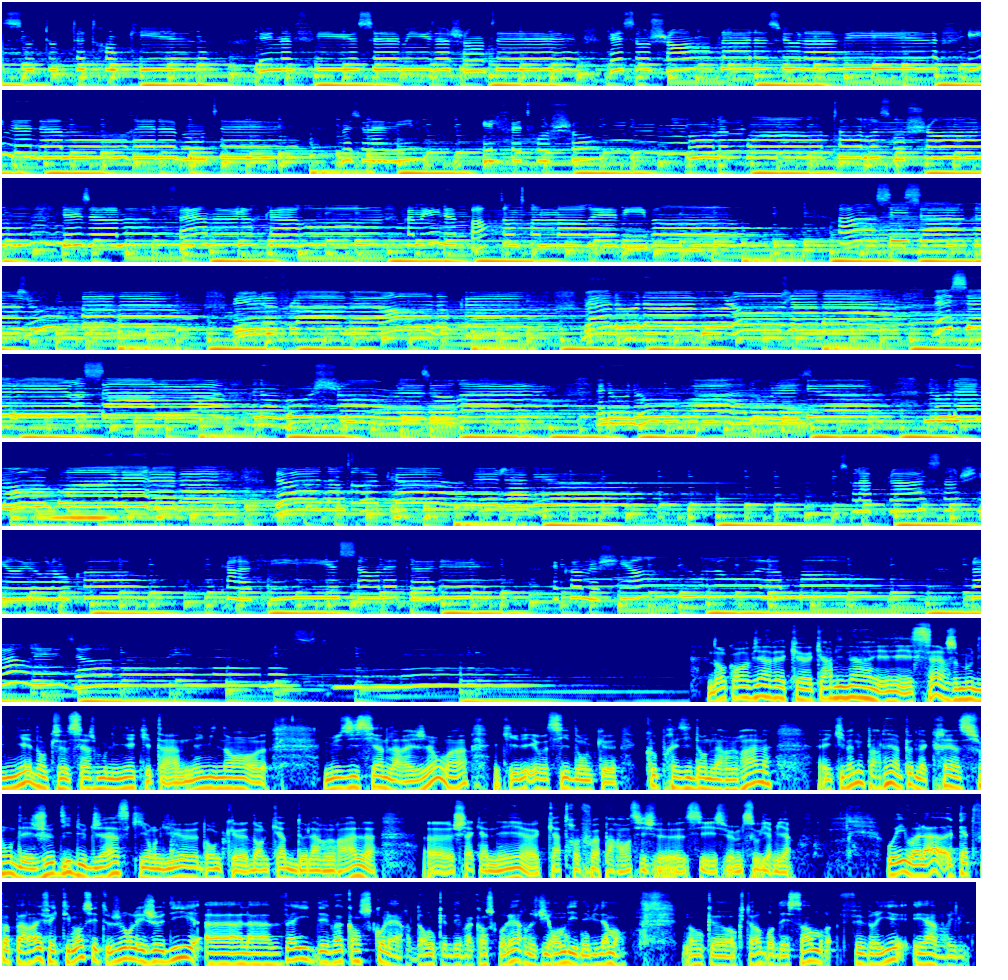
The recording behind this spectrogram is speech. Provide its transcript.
Place où tout est tranquille, une fille s'est mise à chanter et son chant plane sur la ville, hymne d'amour et de bonté. Mais sur la ville, il fait trop chaud Donc on revient avec euh, Carlina et Serge Moulinier. Donc euh, Serge Moulinier qui est un éminent euh, musicien de la région hein, et qui est aussi donc coprésident de la rurale et qui va nous parler un peu de la création des jeudis du jazz qui ont lieu donc dans le cadre de la rurale chaque année quatre fois par an si je me souviens bien. Oui, voilà, quatre fois par an, effectivement, c'est toujours les jeudis à la veille des vacances scolaires, donc des vacances scolaires de Girondine, évidemment. Donc euh, octobre, décembre, février et avril.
